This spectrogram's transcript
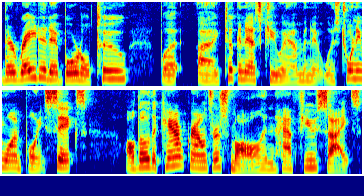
They're rated at Bortle 2, but I took an SQM and it was 21.6. Although the campgrounds are small and have few sites,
